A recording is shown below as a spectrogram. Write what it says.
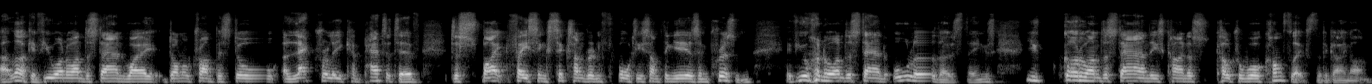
uh, look, if you want to understand why Donald Trump is still electorally competitive despite facing 640 something years in prison, if you want to understand all of those things, you've got to understand these kind of cultural war conflicts that are going on.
